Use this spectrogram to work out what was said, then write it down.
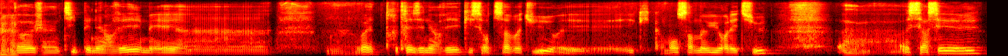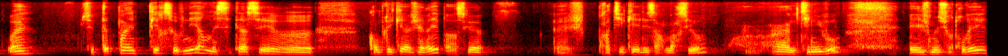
Là j'ai un type énervé, mais euh, ouais, très très énervé, qui sort de sa voiture et, qui commence à me hurler dessus. Euh, c'est assez, ouais, c'est peut-être pas un pire souvenir, mais c'était assez euh, compliqué à gérer parce que je pratiquais les arts martiaux un petit niveau. Et je me suis retrouvé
